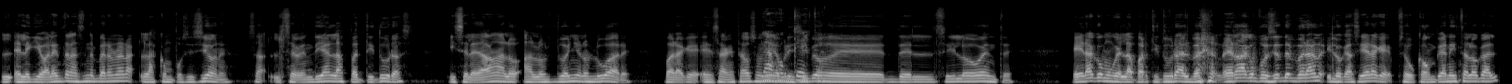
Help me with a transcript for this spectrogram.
el equivalente a la canción del verano era las composiciones. O sea, se vendían las partituras y se le daban a, lo- a los dueños de los lugares para que, o sea, en Estados Unidos, a principios de- del siglo XX, era como que la partitura del verano, era la composición del verano y lo que hacía era que se buscaba un pianista local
